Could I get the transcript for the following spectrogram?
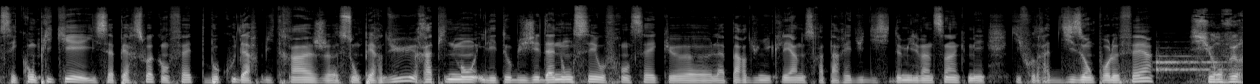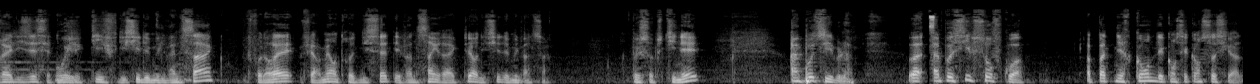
C'est compliqué. Il s'aperçoit qu'en fait, beaucoup d'arbitrages sont perdus. Rapidement, il est obligé d'annoncer aux Français que euh, la part du nucléaire ne sera pas réduite d'ici 2025, mais qu'il faudra 10 ans pour le faire. Si on veut réaliser cet objectif d'ici 2025, il faudrait fermer entre 17 et 25 réacteurs d'ici 2025. On peut s'obstiner. Impossible. impossible sauf quoi? À pas tenir compte des conséquences sociales,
